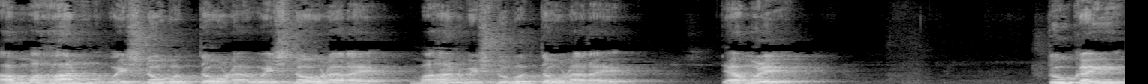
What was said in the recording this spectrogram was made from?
हा महान वैष्णव भक्त होणार वैष्णव होणार आहे महान विष्णू भक्त होणार आहे. त्यामुळे तू काही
